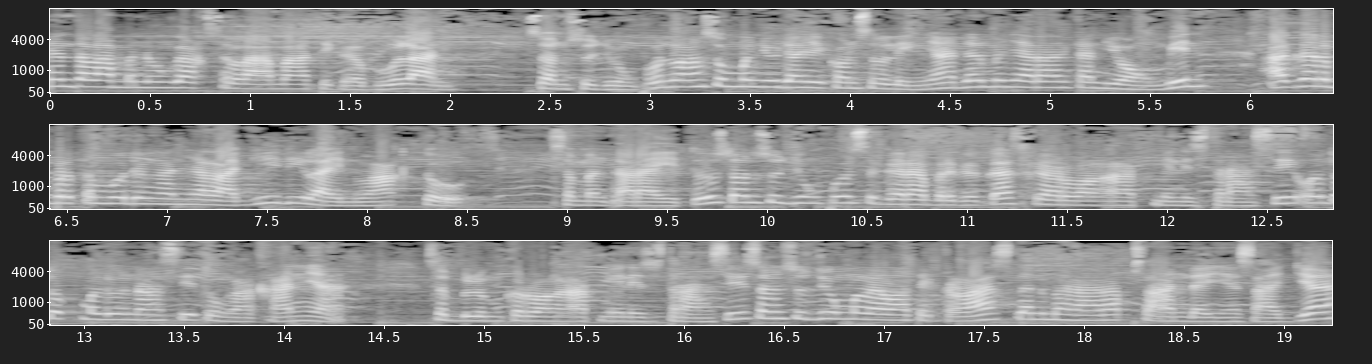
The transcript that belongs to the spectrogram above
yang telah menunggak selama tiga bulan. Son Sujung pun langsung menyudahi konselingnya dan menyarankan Yongmin agar bertemu dengannya lagi di lain waktu. Sementara itu, Son Sujung pun segera bergegas ke ruang administrasi untuk melunasi tunggakannya. Sebelum ke ruang administrasi, Son Sujung melewati kelas dan berharap seandainya saja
